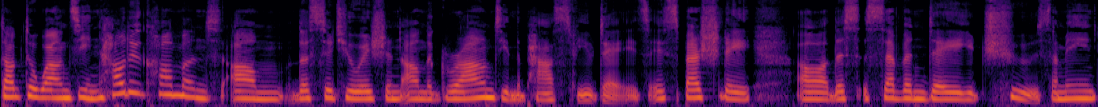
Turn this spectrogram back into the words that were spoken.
Dr. Wang Jin, how do you comment on the situation on the ground in the past few days, especially uh, this seven-day truce? I mean,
